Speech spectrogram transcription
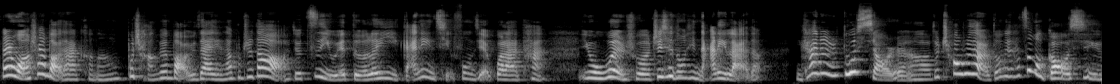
但是王善保家可能不常跟宝玉在一起，他不知道，就自以为得了意，赶紧请凤姐过来看，又问说这些东西哪里来的。你看这人多小人啊！就抄出点东西，他这么高兴。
